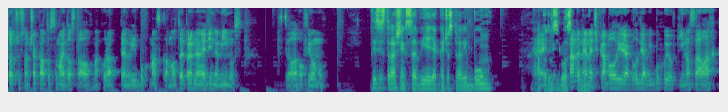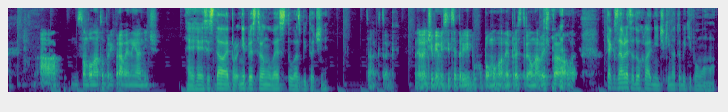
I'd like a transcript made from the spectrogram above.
to, čo som čakal, to som aj dostal. Akurát ten výbuch ma sklamal. To je pre mňa jediné mínus z celého filmu. Ty si strašne chcel vidieť, ako niečo spraví boom. Hej, a potom si bol Samé memečka boli, jak ľudia vybuchujú v kinosálach a som bol na to pripravený a nič. Hej, hej, si si dal aj neprestrelnú vestu a zbytočne. Tak, tak. Neviem, či by mi síce pri výbuchu pomohla neprestrelná vesta, ale... tak zavrieť sa do chladničky, no to by ti pomohlo.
